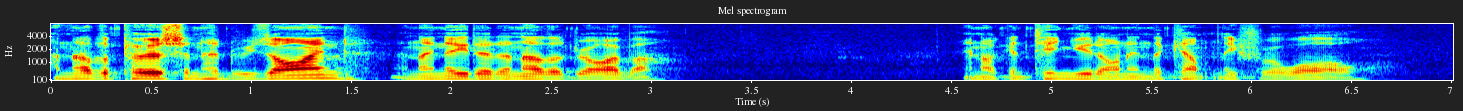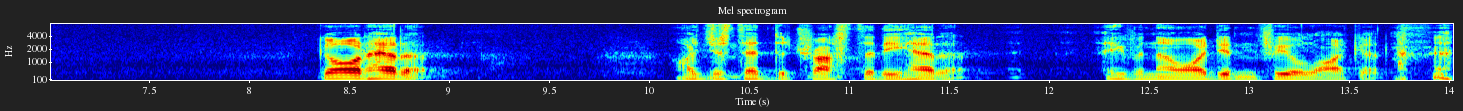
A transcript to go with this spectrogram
Another person had resigned and they needed another driver and I continued on in the company for a while. God had it. I just had to trust that He had it, even though I didn't feel like it.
